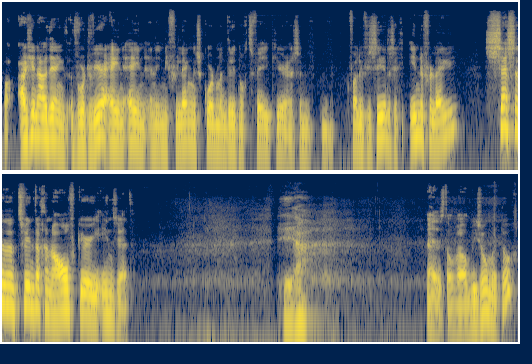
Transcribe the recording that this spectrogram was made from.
Maar als je nou denkt, het wordt weer 1-1 en in die verlenging scoort Madrid nog twee keer en ze kwalificeren zich in de verlenging, 26,5 keer je inzet. Ja. dat is toch wel bijzonder, toch?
